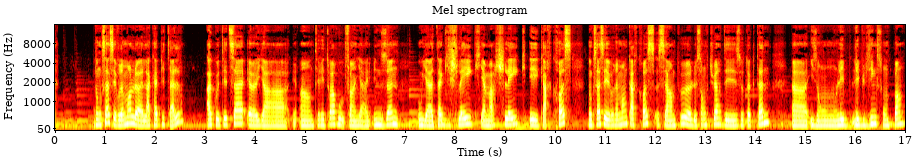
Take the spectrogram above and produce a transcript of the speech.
donc ça, c'est vraiment la, la capitale. À côté de ça, il y a un territoire où, enfin, il y a une zone où il y a Tagish Lake, il y a Marsh Lake et Carcross. Donc ça, c'est vraiment Carcross, c'est un peu euh, le sanctuaire des autochtones. Euh, ils ont les, les buildings sont peints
